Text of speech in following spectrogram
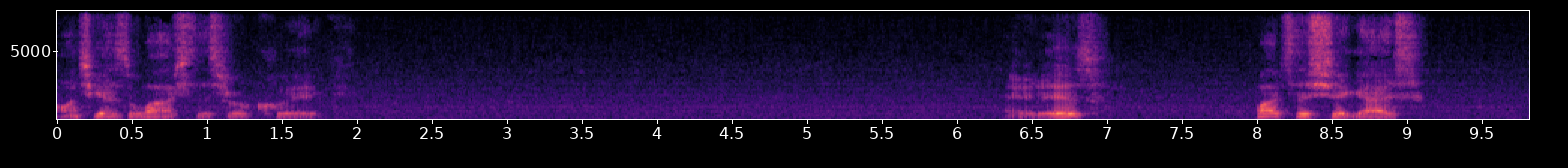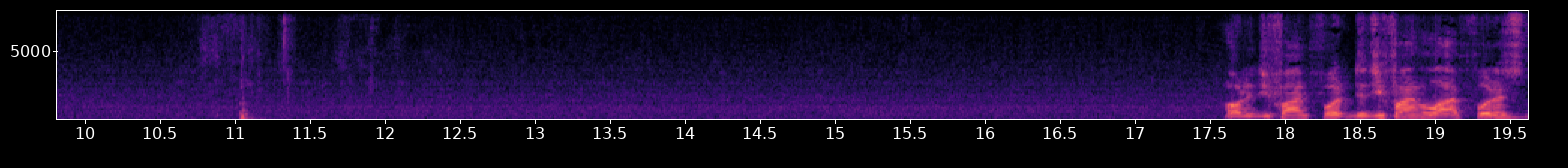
I want you guys to watch this real quick. There it is. Watch this shit, guys. Oh, did you find foot? Did you find the live footage?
